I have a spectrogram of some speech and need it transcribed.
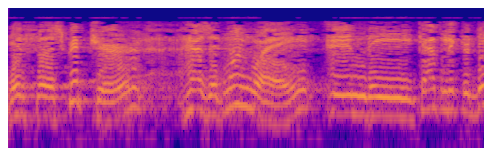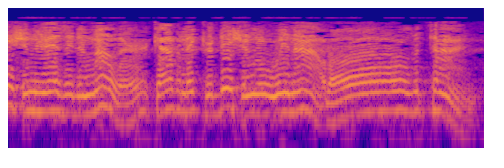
if uh, Scripture has it one way and the Catholic tradition has it another, Catholic tradition will win out all the time.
